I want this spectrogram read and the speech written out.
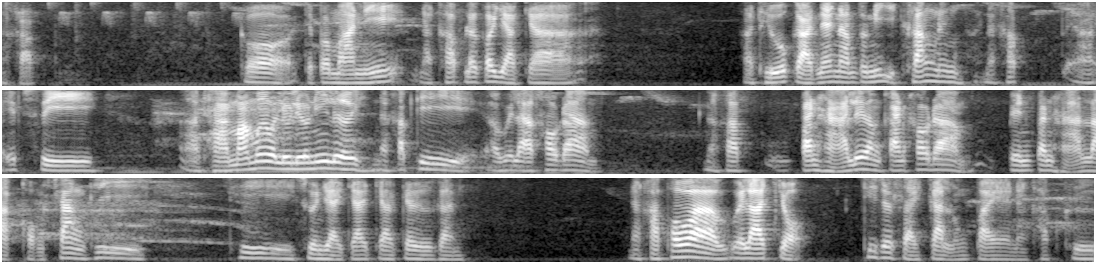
นะครับ ก็จะประมาณนี้นะครับ แล้วก็อยากจะถือโอกาสแนะนำตรงนี้อีกครั้งหนึ่งนะครับอ่า FC ถามมาเมื่อเร็วๆนี้เลยนะครับ ที่เอ่อเวลาเข้าด้ามนะครับ ปัญหาเรื่องการเข้าด้ามเป็นปัญหาหลักของช่างที่ที่ส่วนใหญ่จะจะเจอกันนะครับ เพราะว่าเวลาเจาะที่จะใส่กันลงไปนะครับ คือ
